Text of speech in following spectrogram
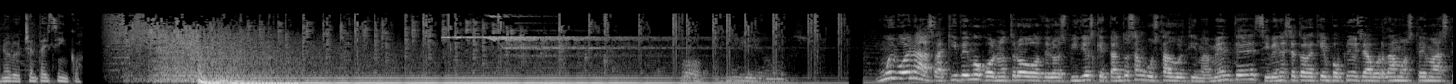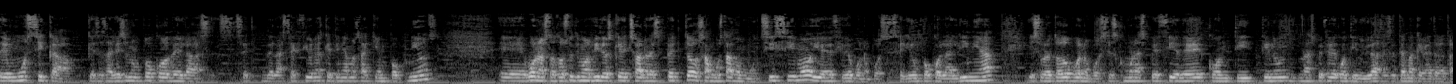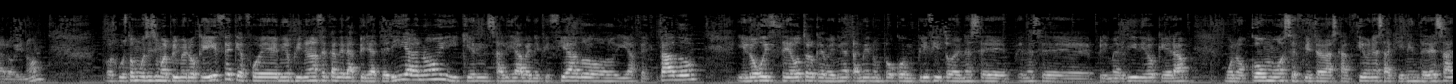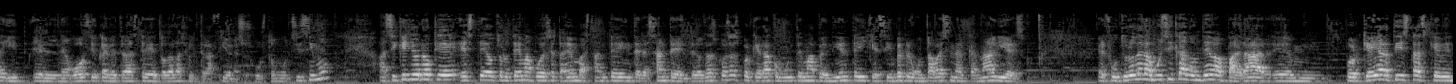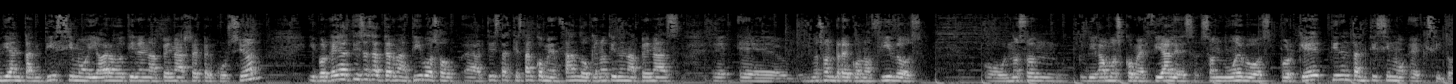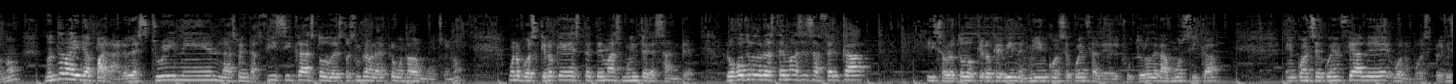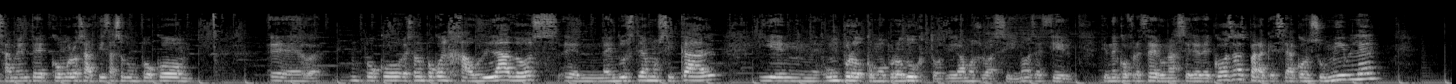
985. Muy buenas, aquí vengo con otro de los vídeos que tanto os han gustado últimamente. Si bien este todo aquí en Pop News ya abordamos temas de música que se saliesen un poco de las, de las secciones que teníamos aquí en Pop News. Eh, bueno, estos dos últimos vídeos que he hecho al respecto os han gustado muchísimo y he decidido, bueno, pues seguir un poco la línea y sobre todo, bueno, pues es como una especie de, tiene una especie de continuidad este tema que voy a tratar hoy, ¿no? Os gustó muchísimo el primero que hice, que fue mi opinión acerca de la piratería, ¿no? Y quién salía beneficiado y afectado. Y luego hice otro que venía también un poco implícito en ese, en ese primer vídeo, que era, bueno, cómo se filtran las canciones, a quién interesa y el negocio que hay detrás de todas las filtraciones. Os gustó muchísimo. Así que yo creo que este otro tema puede ser también bastante interesante, entre otras cosas, porque era como un tema pendiente y que siempre preguntabais en el canal y es, el futuro de la música, ¿dónde va a parar? Eh, ¿Por qué hay artistas que vendían tantísimo y ahora no tienen apenas repercusión? ¿Y por qué hay artistas alternativos o artistas que están comenzando que no tienen apenas, eh, eh, no son reconocidos o no son, digamos, comerciales, son nuevos? ¿Por qué tienen tantísimo éxito, no? ¿Dónde va a ir a parar? ¿El streaming, las ventas físicas, todo esto? Siempre me lo habéis preguntado mucho, ¿no? Bueno, pues creo que este tema es muy interesante. Luego otro de los temas es acerca y sobre todo creo que viene muy en consecuencia del futuro de la música, en consecuencia de, bueno, pues precisamente cómo los artistas son un poco, eh, un poco, están un poco enjaulados en la industria musical y en un pro, como producto, digámoslo así, ¿no? Es decir, tienen que ofrecer una serie de cosas para que sea consumible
